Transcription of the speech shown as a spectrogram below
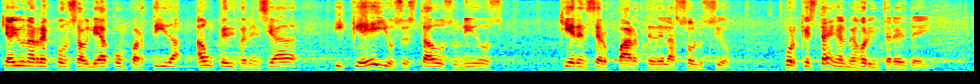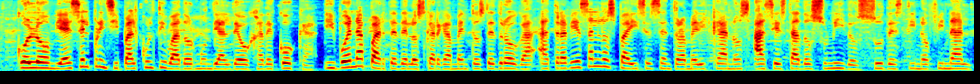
que hay una responsabilidad compartida, aunque diferenciada, y que ellos, Estados Unidos, quieren ser parte de la solución, porque está en el mejor interés de ellos. Colombia es el principal cultivador mundial de hoja de coca y buena parte de los cargamentos de droga atraviesan los países centroamericanos hacia Estados Unidos, su destino final.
